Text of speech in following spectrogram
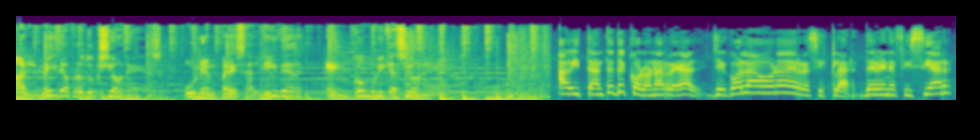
Almeida Producciones, una empresa líder en comunicaciones. Habitantes de Corona Real, llegó la hora de reciclar, de beneficiar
